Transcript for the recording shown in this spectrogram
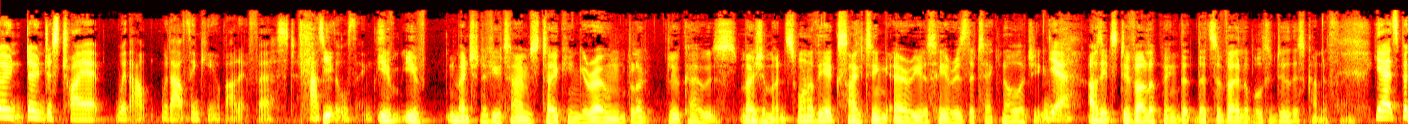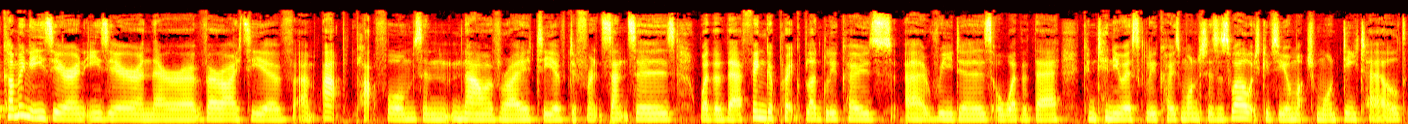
don't don't just try it without without thinking about it first, as You- with all things. You've, you've mentioned a few times taking your own blood glucose measurements. One of the exciting areas here is the technology. Yeah. As it's developing, that, that's available to do this kind of thing. Yeah, it's becoming easier and easier, and there are a variety of um, app platforms and now a variety of different sensors, whether they're finger prick blood glucose uh, readers or whether they're continuous glucose monitors as well, which gives you a much more detailed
